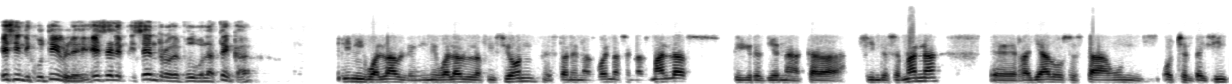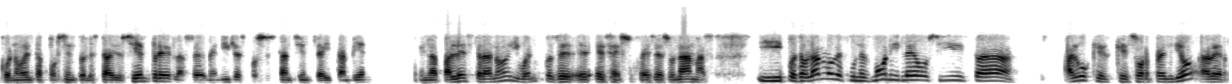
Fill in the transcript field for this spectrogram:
es indiscutible, es el epicentro del fútbol azteca. Inigualable, inigualable la afición, están en las buenas, en las malas, Tigres llena cada fin de semana. Eh, Rayados está un 85-90% del estadio siempre, las femeniles pues están siempre ahí también en la palestra, ¿no? Y bueno, pues es, es eso, es eso, nada más. Y pues hablarlo de Funes Mori, Leo, sí está algo que, sorprendió, a ver,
